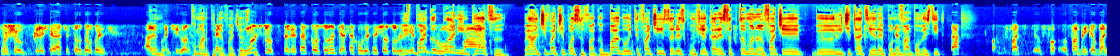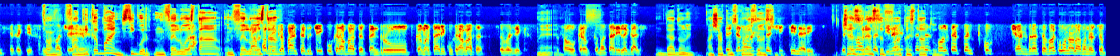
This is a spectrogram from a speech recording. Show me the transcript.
nu știu, creșterea acestor dobânzi? ale cum? băncilor. Cum ar putea face asta? Nu știu, să găsească o soluție, așa cum găsește o soluție Păi bagă pentru banii în a- piață. Păi altceva ce poate să facă? Bagă, uite, face Isărescu în fiecare săptămână, face uh, licitație repo, nu v-am povestit? Da, fa- fa- fa- fabrică bani, efectiv. nu Fa- face... Fabrică bani, sigur. În felul Da. ăsta, în felul da, ăsta... fabrică bani pentru cei cu cravată, pentru cămătarii cu cravată, să vă zic. E, Sau că- cămătarii legali. da, domnule, așa De cum ce nu spuneți ajută dumneavoastră. și tinerii? De Ce nu ați vrea ajută să tinerii facă să se statul? dezvolte pentru, cum, ce aș vrea să facă una la mână, să,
